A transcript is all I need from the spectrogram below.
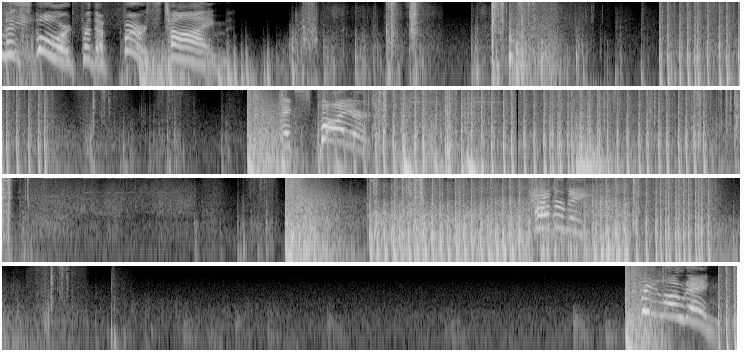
team has scored for the first time! Expired! Cover me! Reloading!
